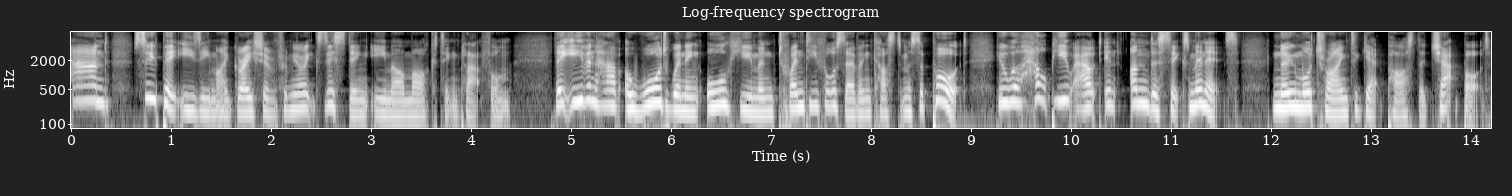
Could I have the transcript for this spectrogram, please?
and super easy migration from your existing email marketing platform. They even have award winning all human 24 7 customer support who will help you out in under six minutes. No more trying to get past the chatbot.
